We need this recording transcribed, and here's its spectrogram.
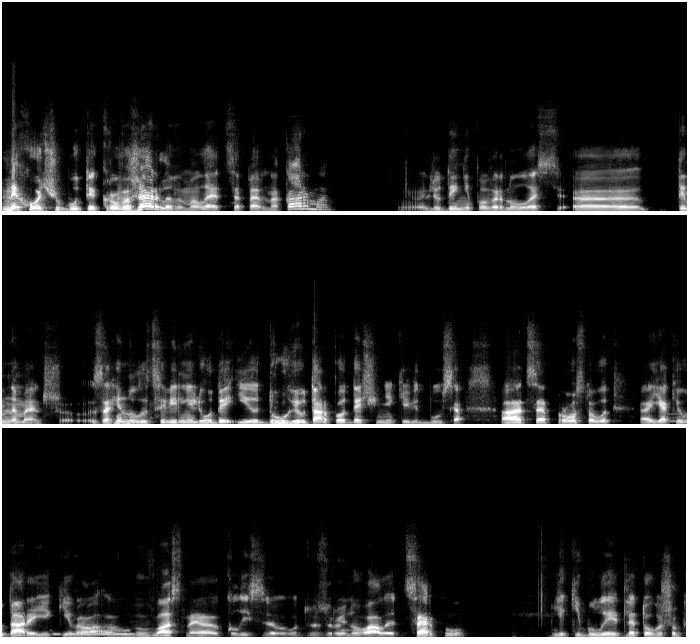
не хочу бути кровожерливим, але це певна карма. Е, Людині повернулась. Е, тим не менш, загинули цивільні люди, і другий удар по Одещині, який відбувся, а це просто от е, як і удари, які вла- власне колись е, от, зруйнували церкву. Які були для того, щоб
